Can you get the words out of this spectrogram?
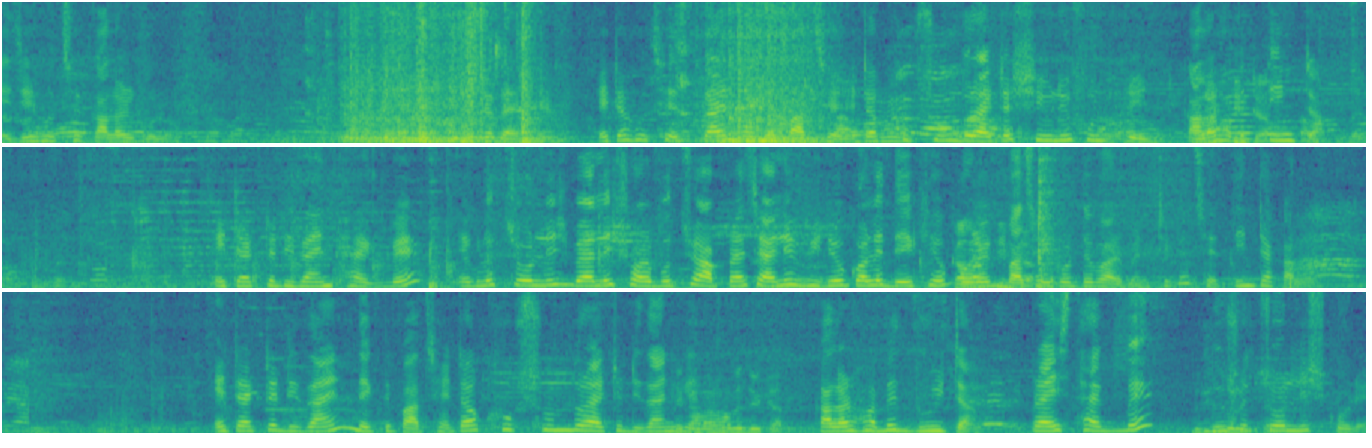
এই যে হচ্ছে কালারগুলো। এটা দেখেন এটা হচ্ছে স্কাইয়ের মধ্যে পাচ্ছেন এটা খুব সুন্দর একটা শিউলি ফুল প্রিন্ট কালার হবে তিনটা। এটা একটা ডিজাইন থাকবে এগুলো চল্লিশ বিয়াল্লিশ সর্বোচ্চ আপনারা চাইলে ভিডিও কলে দেখেও প্রোডাক্ট বাছাই করতে পারবেন ঠিক আছে? তিনটা কালার। এটা একটা ডিজাইন দেখতে পাচ্ছেন। এটাও খুব সুন্দর একটা ডিজাইন কালার হবে দুইটা। কালার হবে দুইটা। প্রাইস থাকবে দুশো 240 চল্লিশ করে।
